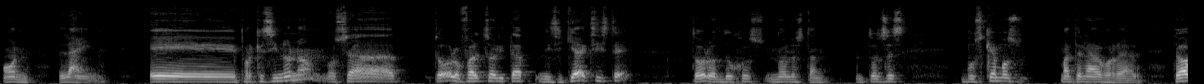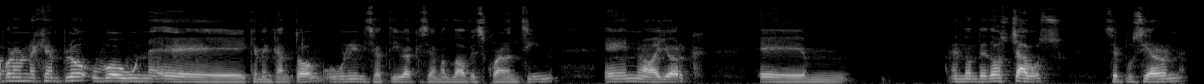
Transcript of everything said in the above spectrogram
online. Eh, porque si no, no, o sea, todo lo falso ahorita ni siquiera existe, todos los lujos no lo están. Entonces, busquemos mantener algo real. Te voy a poner un ejemplo. Hubo un eh, que me encantó, una iniciativa que se llama Love is Quarantine en Nueva York, em, en donde dos chavos se pusieron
